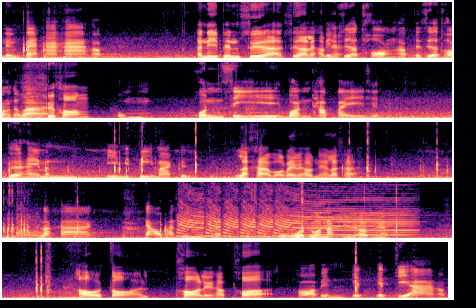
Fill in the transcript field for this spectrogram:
หนึ่งแปดห้าห้าครับ อันนี้เป็นเสื้อเสื้ออะไรครับเป็นเนี่ยเสื้อทองครับ เป็นเสื้อทองแต่ว่า เสื้อทอง ผมพ่นสีบอลทับไปเฉยครับเพื่อให้มันมีมิติมากขึ้น ราคาบอกได้ไหมครับเนี่ยราคา ราคา 9,000นิดๆครับโอ้โหถือว่าหนักอยู่นะครับเนี่ย เอาต่อท่อเลยครับ ท่อ ท่อเป็น S SJR ครับ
